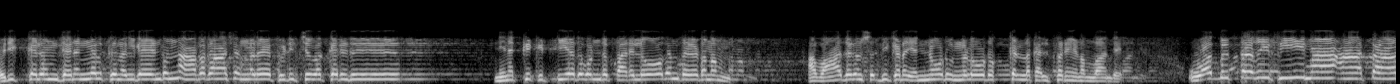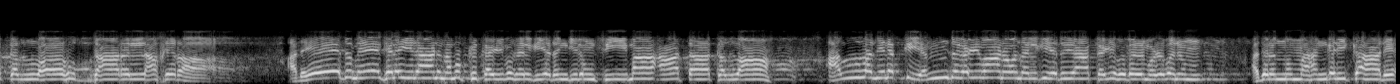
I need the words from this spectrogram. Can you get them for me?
ഒരിക്കലും ജനങ്ങൾക്ക് നൽകേണ്ടുന്ന അവകാശങ്ങളെ പിടിച്ചു വെക്കരുത്. നിനക്ക് കിട്ടിയതുകൊണ്ട് പരലോകം തേടണം. ആ വാചകം ശ്രദ്ധിക്കണം. എന്നോടും നിങ്ങളോടൊക്കെയുള്ള കൽപ്പനയാണ് അള്ളാന്റെ. അതേത് മേഖലയിലാണ് നമുക്ക് കഴിവ് നൽകിയതെങ്കിലും ഫീമ ആത്താക്കല്ലാ അല്ല നിനക്ക് എന്ത് കഴിവാണോ നൽകിയത് ആ കഴിവുകൾ മുഴുവനും അതിലൊന്നും അഹങ്കരിക്കാതെ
